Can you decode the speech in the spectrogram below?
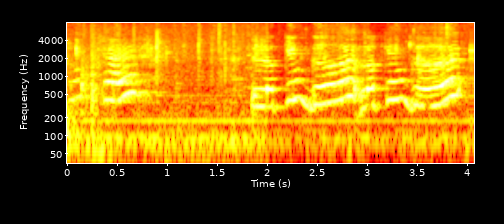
Okay. Looking good, looking good.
